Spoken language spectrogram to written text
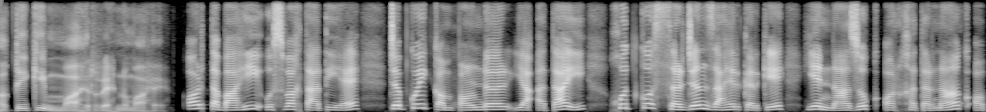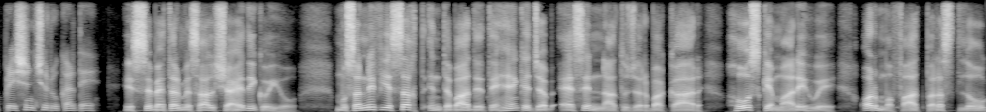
حقیقی ماہر رہنما ہے۔ اور تباہی اس وقت آتی ہے جب کوئی کمپاؤنڈر یا اتائی خود کو سرجن ظاہر کر کے یہ نازک اور خطرناک آپریشن شروع کر دے۔ اس سے بہتر مثال شاید ہی کوئی ہو۔ مصنف یہ سخت انتباہ دیتے ہیں کہ جب ایسے ناتجربہ کار ہوس کے مارے ہوئے اور مفاد پرست لوگ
